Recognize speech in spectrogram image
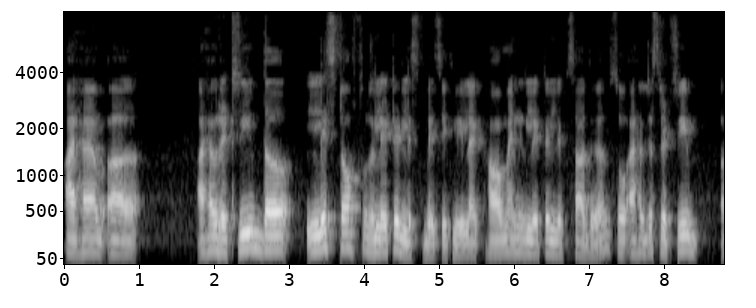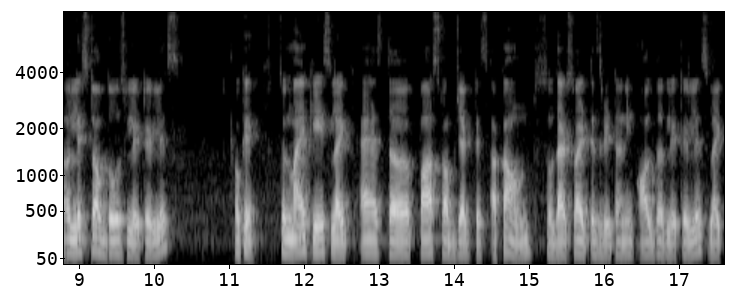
i have uh, i have retrieved the list of related lists basically. Like how many related lists are there. So i have just retrieved a list of those related lists. Okay so in my case like as the past object is account so that's why it is returning all the related lists like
